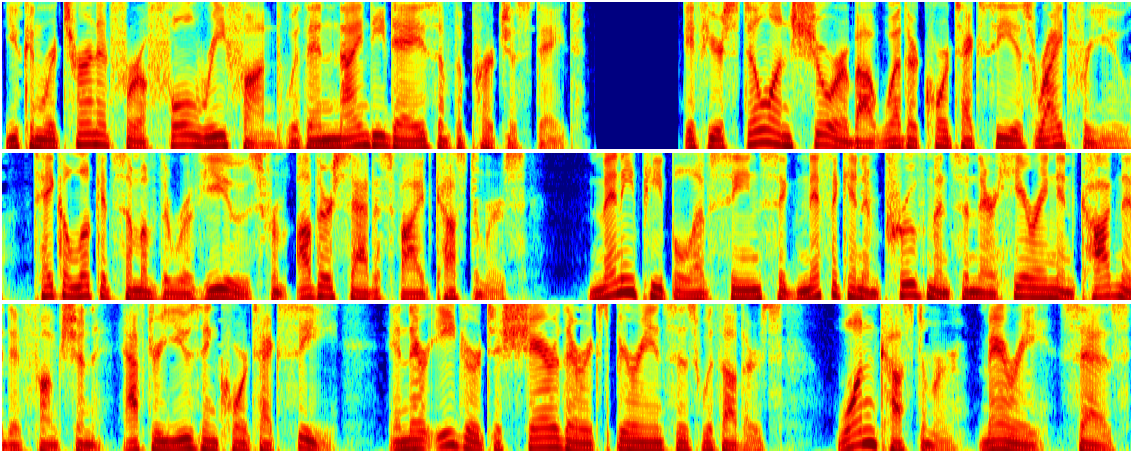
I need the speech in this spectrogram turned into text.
you can return it for a full refund within 90 days of the purchase date. If you're still unsure about whether Cortexi is right for you, take a look at some of the reviews from other satisfied customers. Many people have seen significant improvements in their hearing and cognitive function after using Cortexi, and they're eager to share their experiences with others. One customer, Mary, says,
